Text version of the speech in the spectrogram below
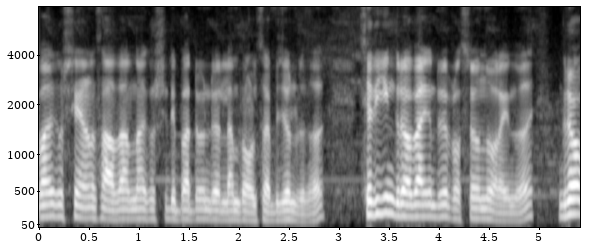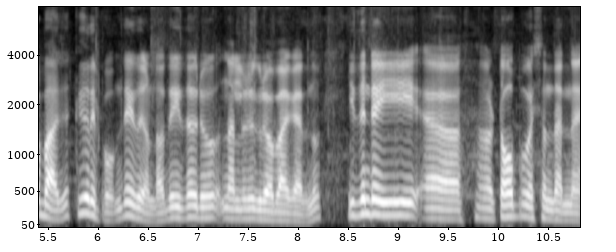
ബാഗ് കൃഷിയാണ് സാധാരണ കൃഷി ഡിപ്പാർട്ട്മെന്റും എല്ലാം പ്രോത്സാഹിപ്പിച്ചുകൊണ്ടിരുന്നത്. ശരിക്കും ഗ്രോ ബാഗിന്റെ ഒരു പ്രശ്നം എന്ന് പറയുന്നത് ഗ്രോ ബാഗ് കീറിപ്പോവും. ഇത് കണ്ടോ? അത് ഇതൊരു നല്ലൊരു ഗ്രോ ബാഗായിരുന്നു ഇതിന്റെ ഈ ടോപ്പ് വശം തന്നെ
